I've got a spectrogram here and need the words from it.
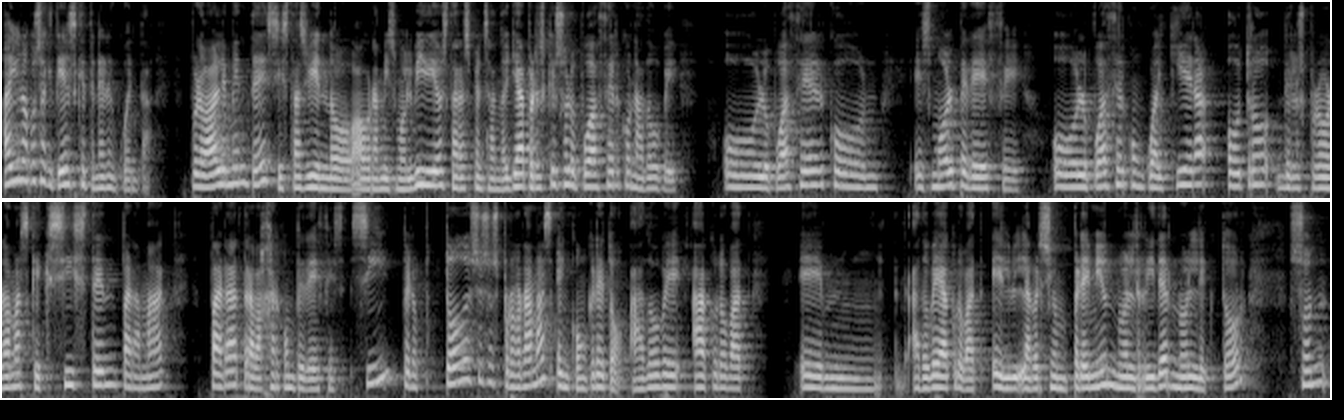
Hay una cosa que tienes que tener en cuenta. Probablemente si estás viendo ahora mismo el vídeo estarás pensando, ya, pero es que eso lo puedo hacer con Adobe o lo puedo hacer con Small PDF o lo puedo hacer con cualquiera otro de los programas que existen para Mac para trabajar con PDFs. Sí, pero todos esos programas, en concreto Adobe Acrobat, em, Adobe Acrobat, la versión premium, no el reader, no el lector, son,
